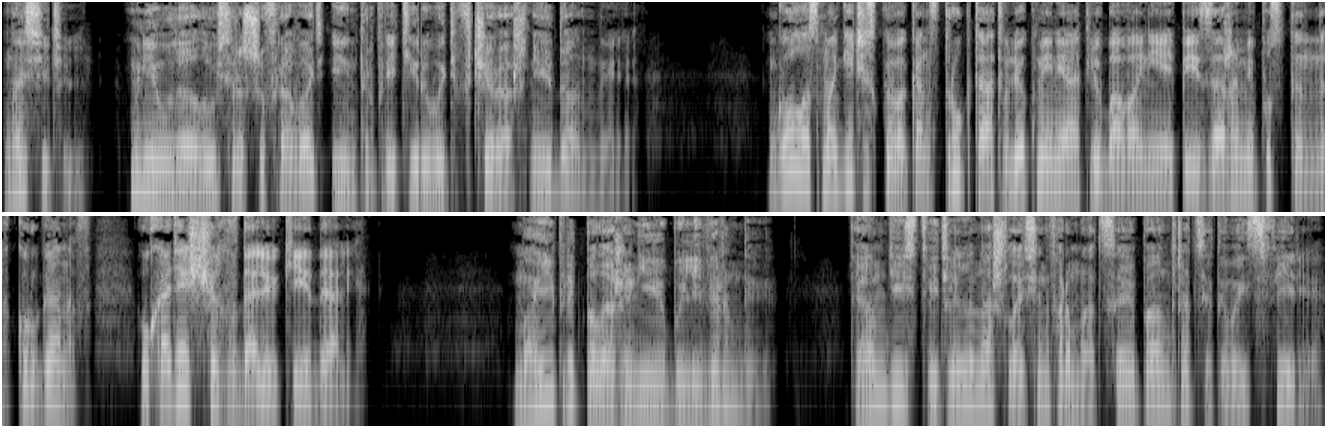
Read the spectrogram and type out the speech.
«Носитель, мне удалось расшифровать и интерпретировать вчерашние данные». Голос магического конструкта отвлек меня от любования пейзажами пустынных курганов, уходящих в далекие дали. Мои предположения были верны. Там действительно нашлась информация по антрацитовой сфере.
